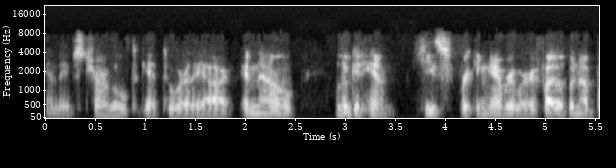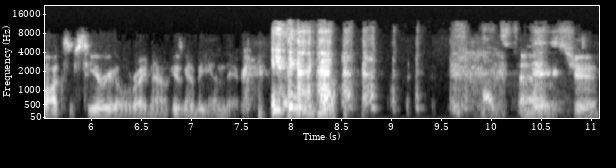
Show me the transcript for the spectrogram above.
and they've struggled to get to where they are, and now look at him. He's freaking everywhere. If I open a box of cereal right now, he's gonna be in there. That's Um, That is true.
